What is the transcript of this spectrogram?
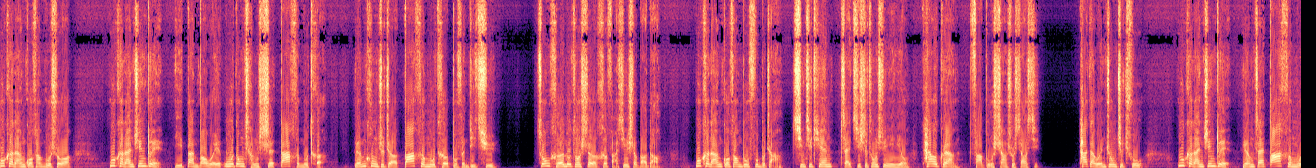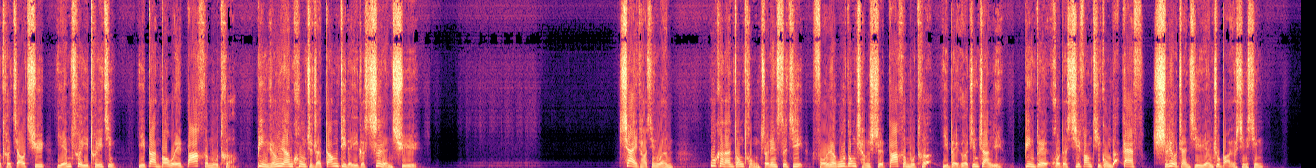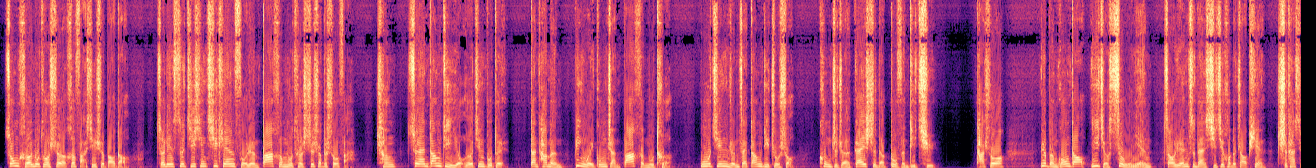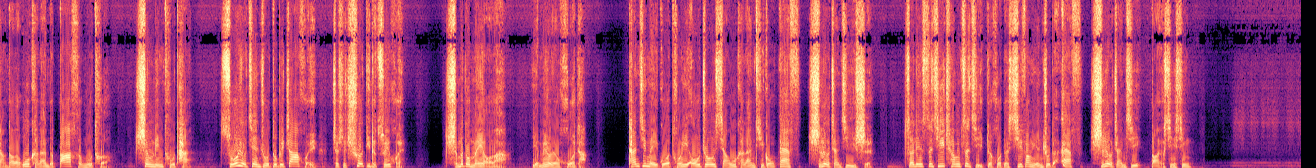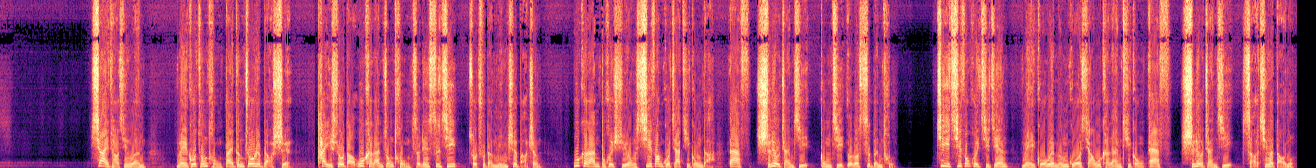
乌克兰国防部说，乌克兰军队已半包围乌东城市巴赫穆特，仍控制着巴赫穆特部分地区。综合路透社和法新社报道，乌克兰国防部副部长星期天在即时通讯应用 Telegram 发布上述消息。他在文中指出。乌克兰军队仍在巴赫穆特郊区沿侧翼推进，以半包围巴赫穆特，并仍然控制着当地的一个私人区域。下一条新闻：乌克兰总统泽连斯基否认乌东城市巴赫穆特已被俄军占领，并对获得西方提供的 F 十六战机援助抱有信心。综合路透社和法新社报道，泽连斯基星期天否认巴赫穆特失守的说法，称虽然当地有俄军部队。但他们并未攻占巴赫穆特，乌军仍在当地驻守，控制着该市的部分地区。他说：“日本光刀1945年遭原子弹袭击后的照片，使他想到了乌克兰的巴赫穆特，生灵涂炭，所有建筑都被炸毁，这是彻底的摧毁，什么都没有了，也没有人活着。”谈及美国同意欧洲向乌克兰提供 F 十六战机一事，泽连斯基称自己对获得西方援助的 F 十六战机抱有信心。下一条新闻：美国总统拜登周日表示，他已收到乌克兰总统泽连斯基做出的明确保证，乌克兰不会使用西方国家提供的 F 十六战机攻击俄罗斯本土。G 七峰会期间，美国为盟国向乌克兰提供 F 十六战机扫清了道路。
